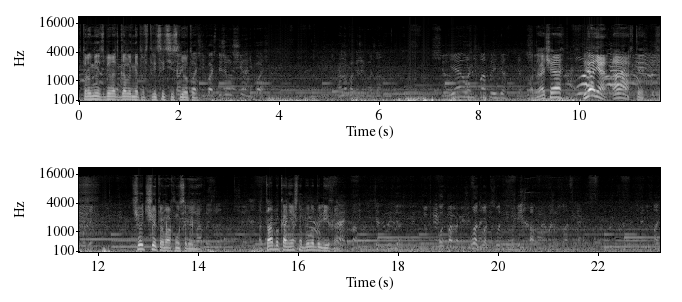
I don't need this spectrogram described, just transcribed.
который умеет забивать голы метров с 30 с Не лету. плачь, не плачь, ты же мужчина, не плачь. А ну покажи глаза. Все. Я уже папа идет. Подача. Леня! Ах ты! Чуть-чуть промахнулся Леня. А так бы, конечно, было бы лихо. Вот. Вот, вот, смотри, вот видишь папа? Не плачь.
